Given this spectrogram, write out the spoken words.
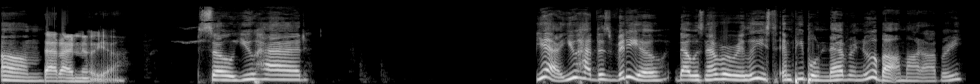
um that I know. Yeah. so you had yeah you had this video that was never released and people never knew about Ahmaud Arbery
